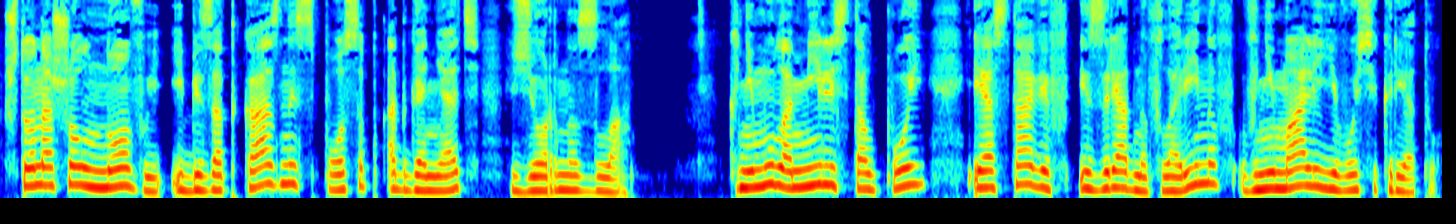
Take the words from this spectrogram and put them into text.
что нашел новый и безотказный способ отгонять зерна зла. К нему ломились толпой и, оставив изрядно флоринов, внимали его секрету.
